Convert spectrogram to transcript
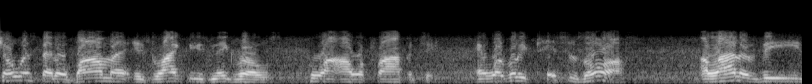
show us that Obama is like these Negroes who are our property. And what really pisses off a lot of these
